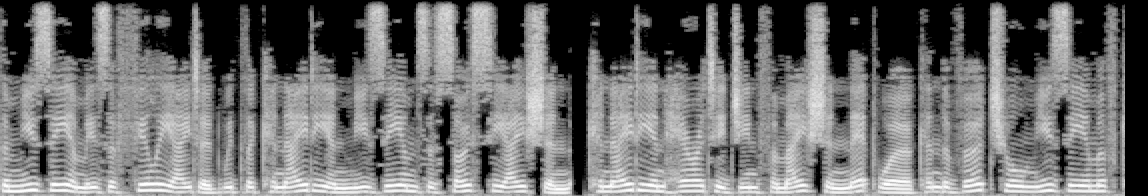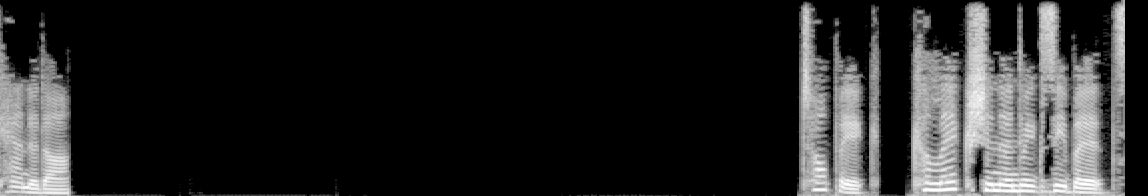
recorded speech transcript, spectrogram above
The museum is affiliated with the Canadian Museums Association, Canadian Heritage Information Network and the Virtual Museum of Canada. Collection and exhibits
